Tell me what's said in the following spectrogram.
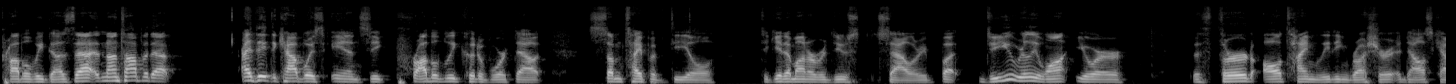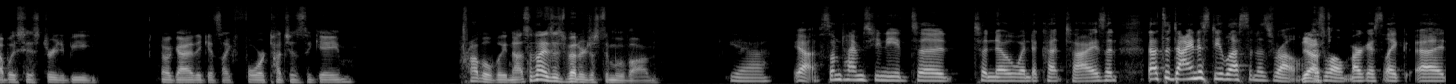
probably does that. And on top of that, I think the Cowboys and Zeke probably could have worked out some type of deal to get him on a reduced salary. But do you really want your the third all time leading rusher in Dallas Cowboys history to be you know, a guy that gets like four touches a game? Probably not. Sometimes it's better just to move on. Yeah. Yeah. Sometimes you need to to know when to cut ties. And that's a dynasty lesson as well. Yes. As well, Marcus. Like uh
